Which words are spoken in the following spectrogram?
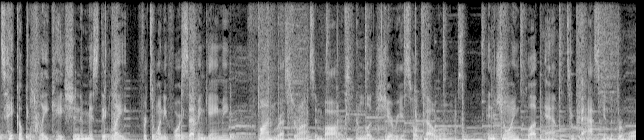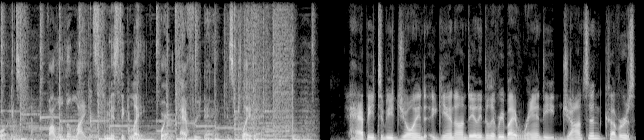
Take a playcation to Mystic Lake for 24 7 gaming, fun restaurants and bars, and luxurious hotel rooms. And join Club M to bask in the rewards. Follow the lights to Mystic Lake, where every day is playday. Happy to be joined again on Daily Delivery by Randy Johnson. Covers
